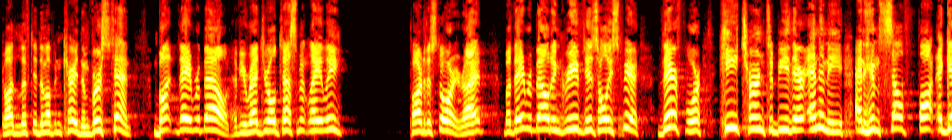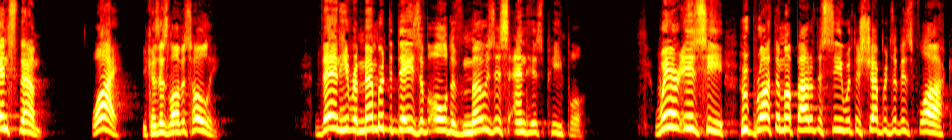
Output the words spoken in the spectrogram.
God lifted them up and carried them. Verse 10, but they rebelled. Have you read your Old Testament lately? Part of the story, right? But they rebelled and grieved his Holy Spirit. Therefore, he turned to be their enemy and himself fought against them. Why? Because his love is holy. Then he remembered the days of old of Moses and his people. Where is he who brought them up out of the sea with the shepherds of his flock?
